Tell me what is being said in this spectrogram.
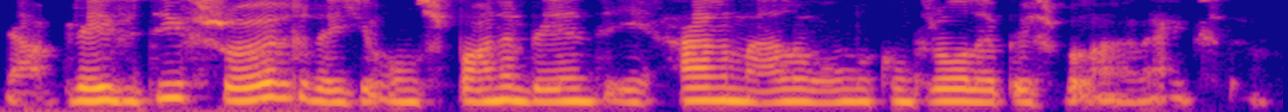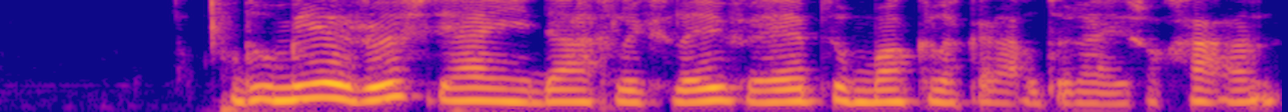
Nou, preventief zorgen dat je ontspannen bent en je ademhaling onder controle hebt is het belangrijkste. Hoe meer rust jij in je dagelijks leven hebt, hoe makkelijker autorijden zal gaan.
